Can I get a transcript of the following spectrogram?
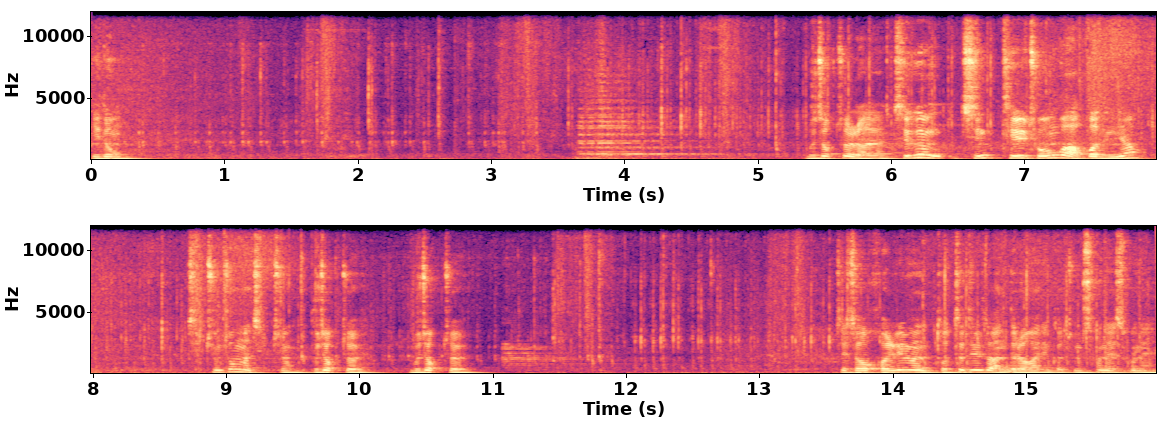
이동. 무적졸 나요. 지금 진, 딜 좋은 거 같거든요. 집중 좀만 집중. 무적졸 무적졸 이제 저거 걸리면 도트 딜도 안 들어가니까 좀 손해 손해.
